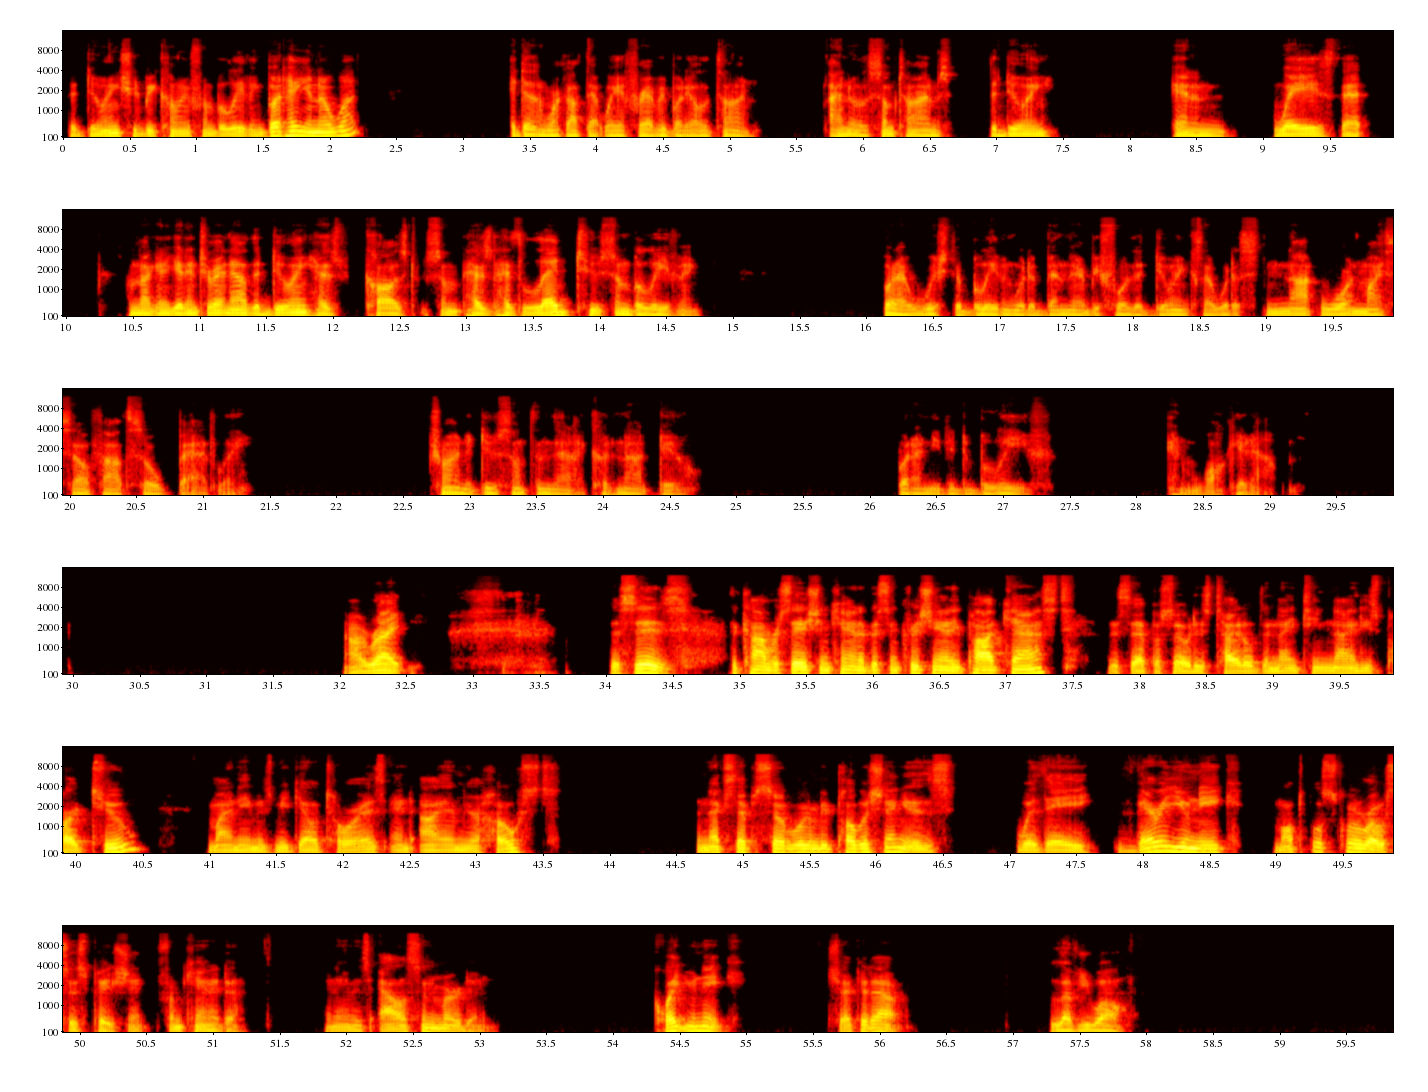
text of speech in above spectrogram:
The doing should be coming from believing. But hey, you know what? It doesn't work out that way for everybody all the time. I know sometimes the doing in ways that I'm not going to get into right now. The doing has caused some has has led to some believing. But I wish the believing would have been there before the doing because I would have not worn myself out so badly trying to do something that I could not do. But I needed to believe and walk it out. All right. This is the Conversation Cannabis and Christianity podcast. This episode is titled The 1990s Part 2. My name is Miguel Torres, and I am your host. The next episode we're going to be publishing is with a very unique multiple sclerosis patient from Canada. Her name is Allison Murden. Quite unique. Check it out. Love you all.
